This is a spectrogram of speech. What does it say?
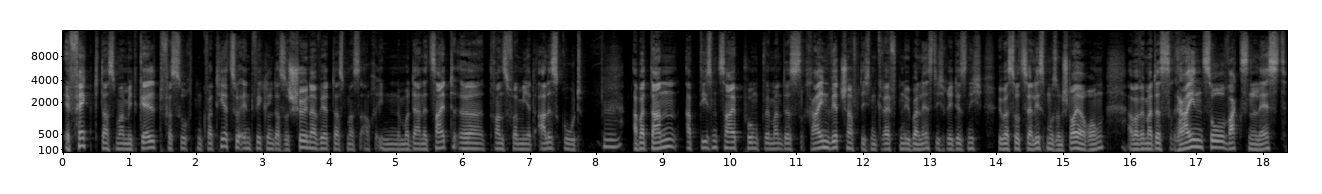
Effekt, dass man mit Geld versucht, ein Quartier zu entwickeln, dass es schöner wird, dass man es auch in eine moderne Zeit äh, transformiert, alles gut. Mhm. Aber dann ab diesem Zeitpunkt, wenn man das rein wirtschaftlichen Kräften überlässt, ich rede jetzt nicht über Sozialismus und Steuerung, aber wenn man das rein so wachsen lässt,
